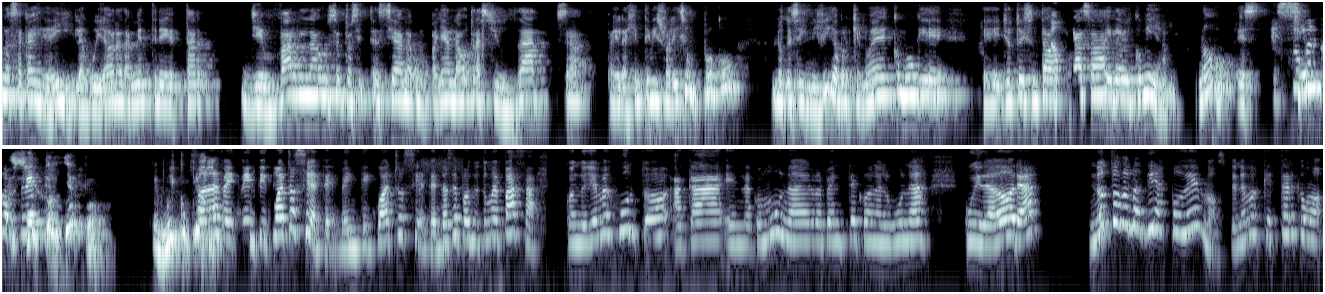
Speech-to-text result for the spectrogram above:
la sacáis de ahí? La cuidadora también tiene que estar, llevarla a un centro asistencial, acompañarla a otra ciudad, o sea, para que la gente visualice un poco lo que significa, porque no es como que eh, yo estoy sentado en casa y le doy comida. No, es, súper complejo. tiempo. Es muy complejo. Son las 24-7, 24-7. Entonces, cuando tú me pasas, cuando yo me junto acá en la comuna, de repente con algunas cuidadoras, no todos los días podemos, tenemos que estar como,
